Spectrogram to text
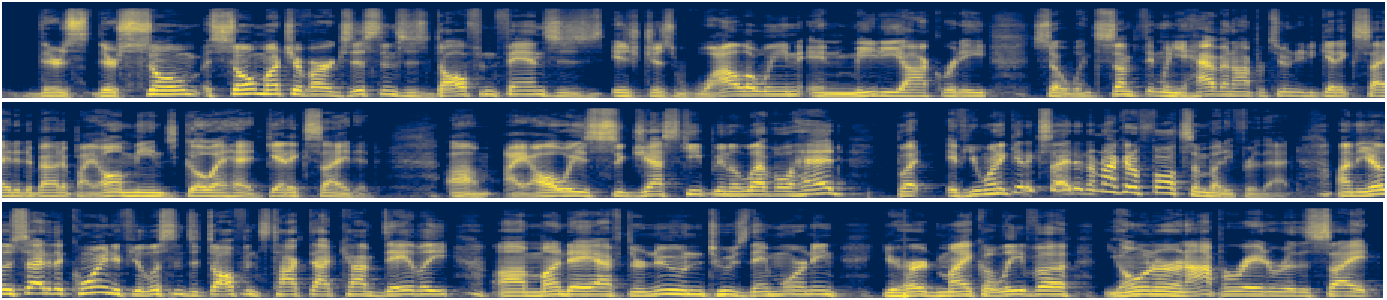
there's there's so so much of our existence as Dolphin fans is is just wallowing in mediocrity. So when something when you have an opportunity to get excited about it, by all means, go ahead, get excited. Um, I always suggest keeping a level head. But if you want to get excited, I'm not going to fault somebody for that. On the other side of the coin, if you listen to DolphinsTalk.com daily on Monday afternoon, Tuesday morning, you heard Mike Oliva, the owner and operator of the site,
